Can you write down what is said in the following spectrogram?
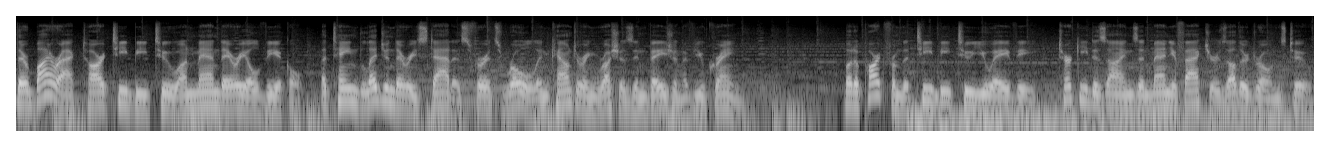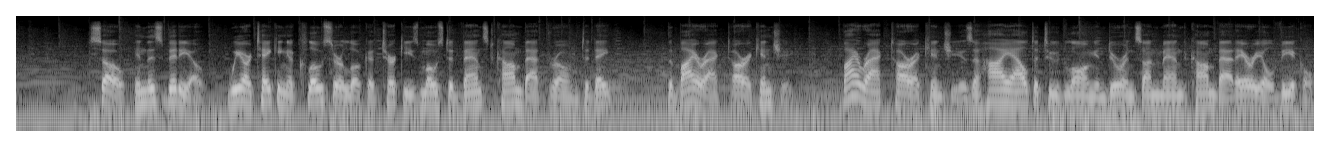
Their Bayraktar TB2 unmanned aerial vehicle attained legendary status for its role in countering Russia's invasion of Ukraine. But apart from the TB2 UAV, Turkey designs and manufactures other drones too. So, in this video, we are taking a closer look at Turkey's most advanced combat drone to date, the Bayraktar Akinci. Bayraktar Akinci is a high-altitude long-endurance unmanned combat aerial vehicle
